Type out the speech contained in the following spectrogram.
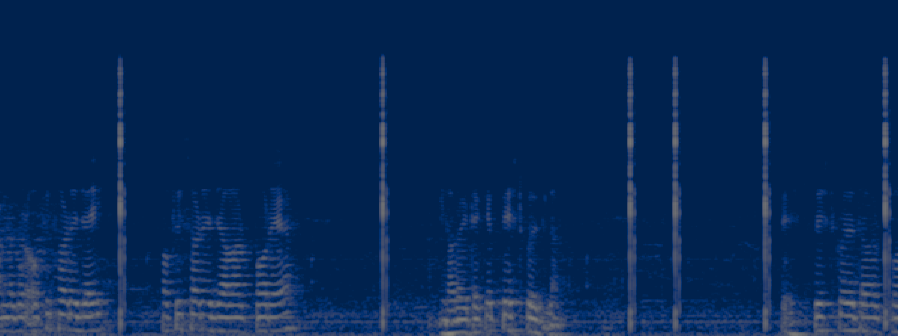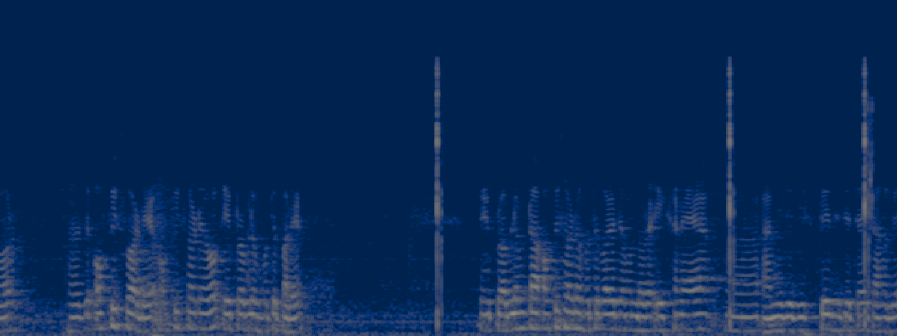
আমরা ধরো অফিস ওয়ার্ডে যাই। অফিস ওয়ার্ডে যাওয়ার পরে ধরো এটাকে পেস্ট করে দিলাম। পেস্ট পেস্ট করে দেওয়ার পর ধরো যে অফিস ওয়ার্ডে অফিস ওয়ার্ডেও এই প্রবলেম হতে পারে। এই প্রবলেমটা অফিস ওয়ার্ডে হতে পারে, যেমন ধরো এখানে আমি যদি স্পেস দিতে চাই তাহলে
